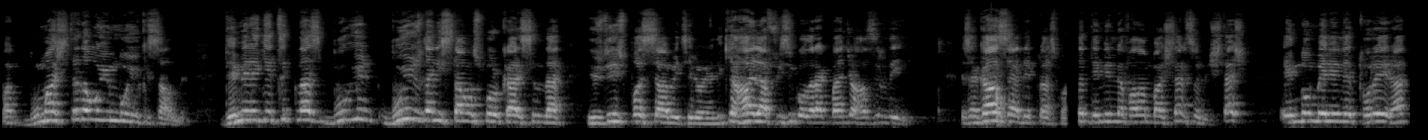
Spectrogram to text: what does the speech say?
Bak bu maçta da oyun boyu kısaldı. Demir Ege Tıknaz bugün bu yüzden İstanbulspor karşısında %100 pas isabetiyle oynadı ki hala fizik olarak bence hazır değil. Mesela Galatasaray deplasmanında Demir'le falan başlarsa Beşiktaş Endombele ile Torreira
